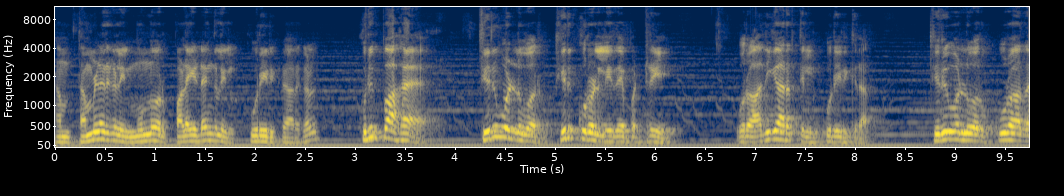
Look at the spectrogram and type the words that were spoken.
நம் தமிழர்களின் முன்னோர் பல இடங்களில் கூறியிருக்கிறார்கள். குறிப்பாக திருவள்ளுவர் திருக்குறள் இதை பற்றி ஒரு அதிகாரத்தில் கூறியிருக்கிறார். திருவள்ளுவர் கூறாத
